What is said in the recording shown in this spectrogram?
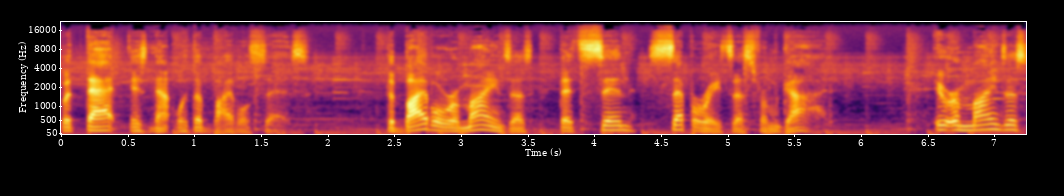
But that is not what the Bible says. The Bible reminds us that sin separates us from God. It reminds us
